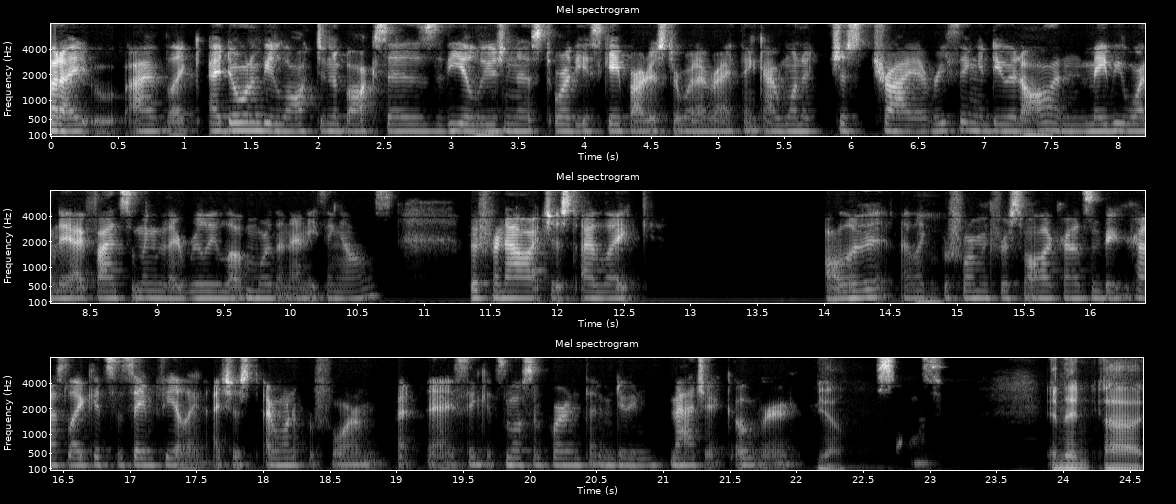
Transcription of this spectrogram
but I I like I don't want to be locked in a box as the mm-hmm. illusionist or the escape artist or whatever. I think I want to just try everything and do it all and maybe one day I find something that I really love more than anything else. But for now I just I like all of it. I like mm-hmm. performing for smaller crowds and bigger crowds. Like it's the same feeling. I just I want to perform, but I think it's most important that I'm doing magic over yeah. Songs. And then uh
